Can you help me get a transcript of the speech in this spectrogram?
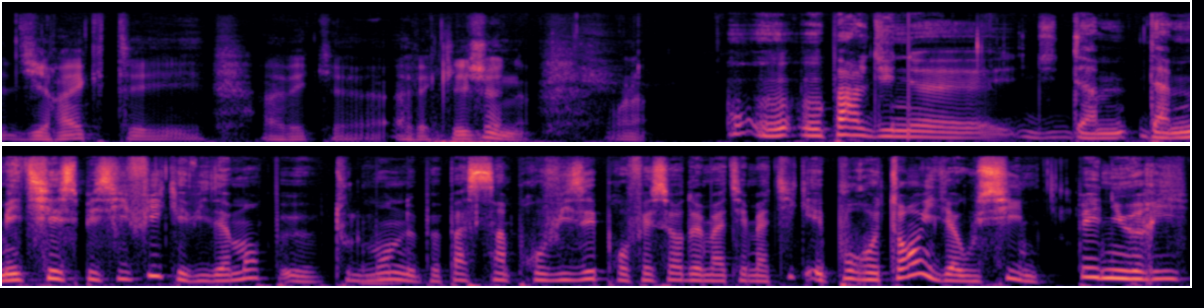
directe et avec, avec les jeunes. Voilà. On, parle d'un métier spécifique, évidemment, tout le monde ne peut pas s'improviser professeur de mathématiques, et pour autant, il y a aussi une pénurie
